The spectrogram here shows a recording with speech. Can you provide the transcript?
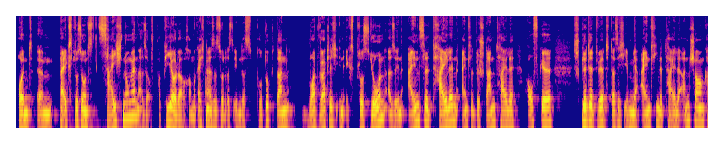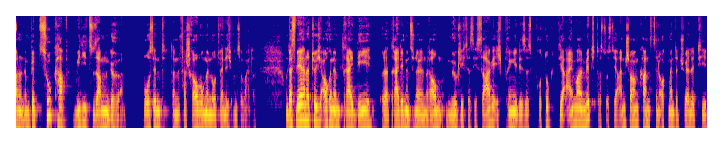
Und ähm, bei Explosionszeichnungen, also auf Papier oder auch am Rechner, ist es so, dass eben das Produkt dann wortwörtlich in Explosion, also in Einzelteilen, Einzelbestandteile aufgesplittet wird, dass ich eben mir einzelne Teile anschauen kann und einen Bezug habe, wie die zusammengehören. Wo sind dann Verschraubungen notwendig und so weiter. Und das wäre natürlich auch in einem 3D- oder dreidimensionellen Raum möglich, dass ich sage, ich bringe dieses Produkt dir einmal mit, dass du es dir anschauen kannst, in Augmented Reality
